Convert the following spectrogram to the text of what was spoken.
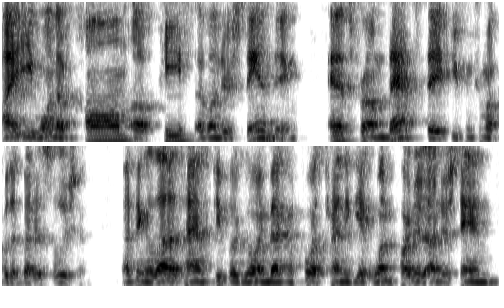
i.e., one of calm, of peace, of understanding. And it's from that state you can come up with a better solution. I think a lot of times people are going back and forth trying to get one partner to understand.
